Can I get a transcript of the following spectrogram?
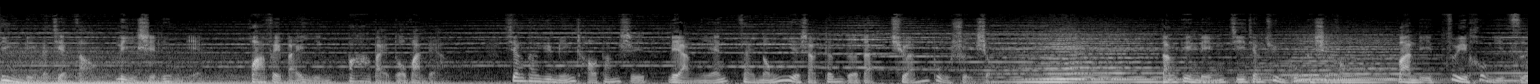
定陵的建造历时六年，花费白银八百多万两，相当于明朝当时两年在农业上征得的全部税收。当定陵即将竣工的时候，万历最后一次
